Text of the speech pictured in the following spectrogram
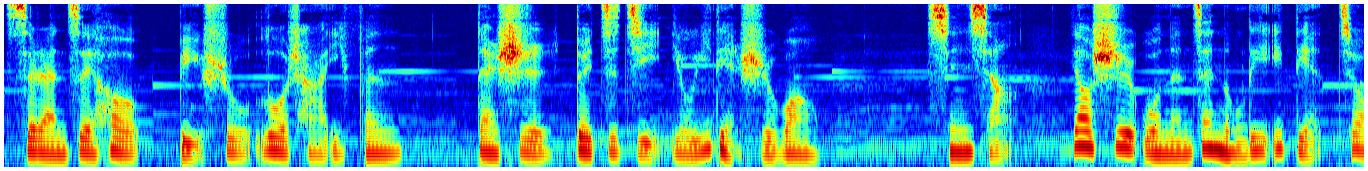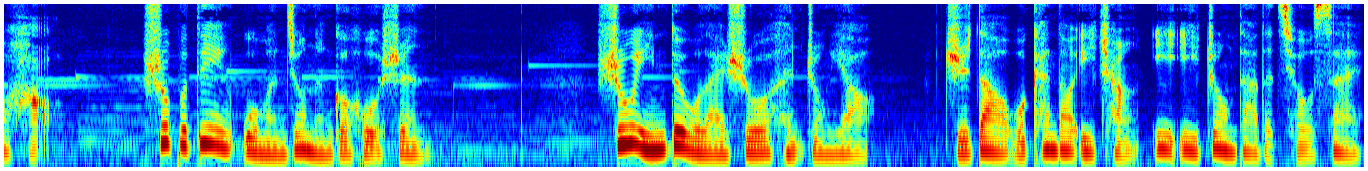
虽然最后比数落差一分，但是对自己有一点失望。心想，要是我能再努力一点就好，说不定我们就能够获胜。输赢对我来说很重要，直到我看到一场意义重大的球赛。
